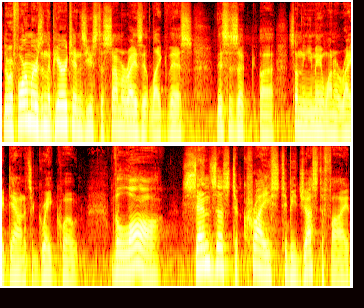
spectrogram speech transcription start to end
The reformers and the Puritans used to summarize it like this. This is a, uh, something you may want to write down. It's a great quote. The law sends us to Christ to be justified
